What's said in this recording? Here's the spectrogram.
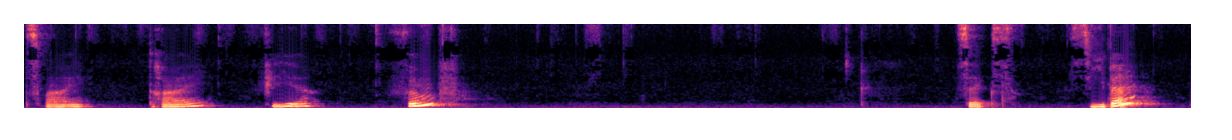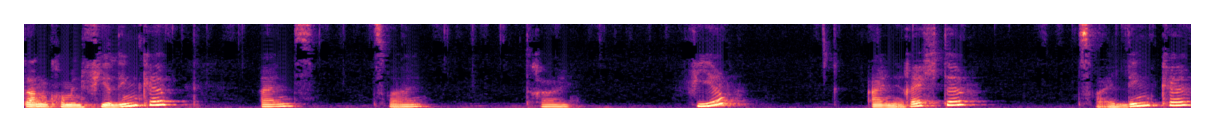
zwei, drei, vier, fünf. Sechs, sieben. Dann kommen vier linke. Eins, zwei, drei, vier. Eine rechte, zwei linke,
